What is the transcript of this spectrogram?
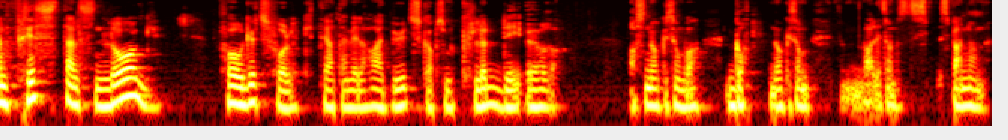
den fristelsen lå for Guds folk til at en ville ha et budskap som klødde i øra. Altså noe som var godt, noe som var litt sånn spennende.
